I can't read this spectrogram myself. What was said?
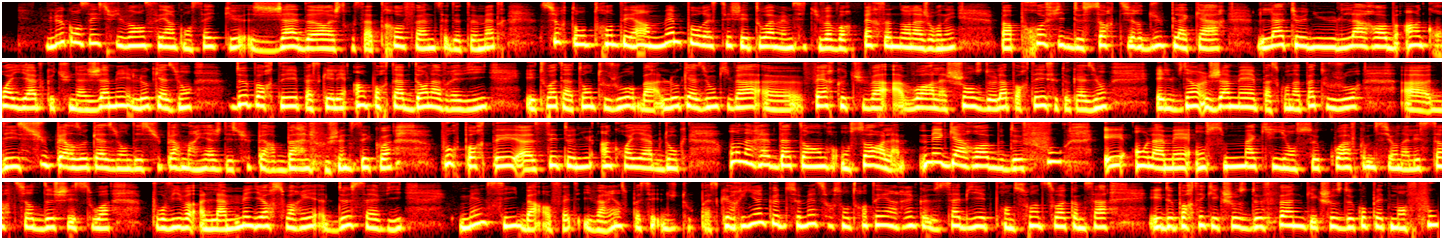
Le conseil suivant, c'est un conseil que j'adore et je trouve ça trop fun, c'est de te mettre sur ton 31, même pour rester chez toi, même si tu vas voir personne dans la journée, bah, profite de sortir du placard la tenue, la robe incroyable que tu n'as jamais l'occasion de porter parce qu'elle est importable dans la vraie vie et toi t'attends toujours bah, l'occasion qui va euh, faire que tu vas avoir la chance de la porter. Cette occasion, elle vient jamais parce qu'on n'a pas toujours euh, des super occasions, des super mariages, des super balles ou je ne sais quoi pour porter euh, ces tenues incroyables. Donc on arrête d'attendre, on sort la méga robe de fou et on la met, on se maquille, on se coiffe comme si on allait sortir de chez soi pour vivre la meilleure soirée de sa vie même si, bah, en fait, il va rien se passer du tout. Parce que rien que de se mettre sur son 31, rien que de s'habiller, de prendre soin de soi comme ça, et de porter quelque chose de fun, quelque chose de complètement fou,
